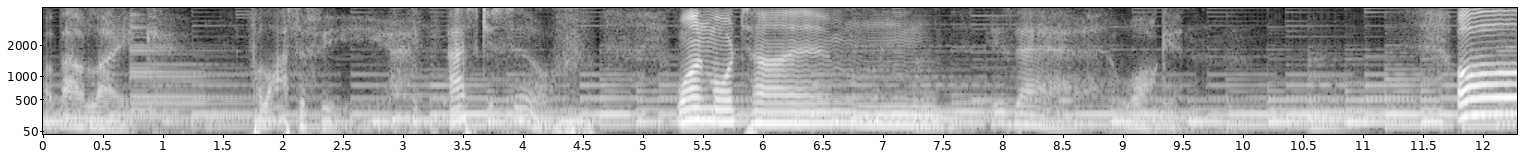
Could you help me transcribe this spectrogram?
about like philosophy, ask yourself one more time is that walking? Oh,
